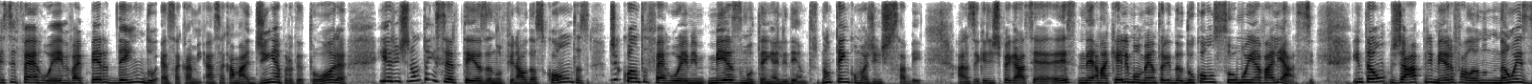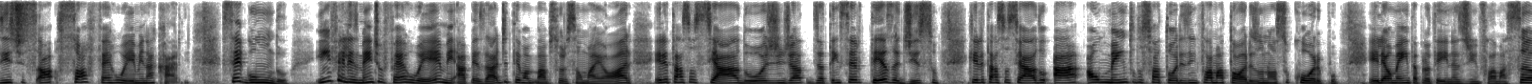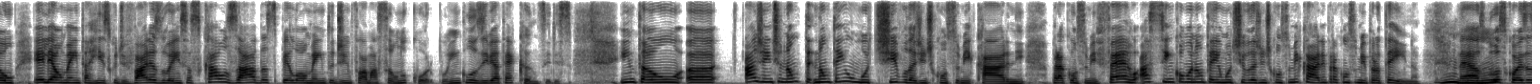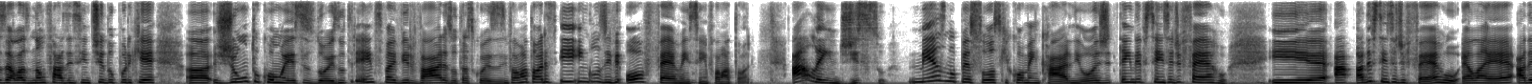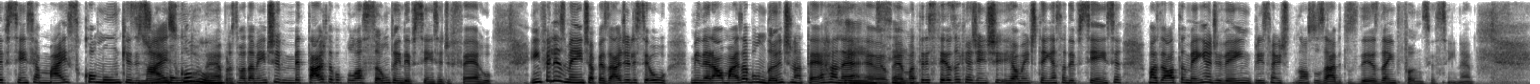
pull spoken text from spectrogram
esse ferro M vai perdendo essa, essa camadinha protetora e a gente não tem certeza, no final das contas, de quanto ferro M mesmo tem ali dentro. Não tem como a gente saber. A não ser que a gente pegasse é, esse, né, naquele momento ali do consumo e avaliasse. Então, já primeiro falando, não existe só, só ferro M na carne. Segundo, infelizmente o ferro M, apesar de ter uma, absorção maior, ele está associado, hoje a gente já, já tem certeza disso, que ele está associado a aumento dos fatores inflamatórios no nosso corpo. Ele aumenta de inflamação, ele aumenta risco de várias doenças causadas pelo aumento de inflamação no corpo, inclusive até cânceres. Então, uh, a gente não, te, não tem um motivo da gente consumir carne para consumir ferro, assim como não tem um motivo da gente consumir carne para consumir proteína. Uhum. Né? As duas coisas elas não fazem sentido porque uh, junto com esses dois nutrientes vai vir várias outras coisas inflamatórias e inclusive o ferro em si é inflamatório. Além disso, mesmo pessoas que comem carne hoje têm deficiência de ferro e a, a deficiência de ferro ela é a deficiência mais comum que existe mais no mundo, comum. né? Aproximadamente metade da população tem deficiência de ferro. Infelizmente, apesar de ele ser o mineral mais abundante na Terra, né? sim, né? É, é, uma tristeza que a gente realmente tem essa deficiência, mas ela também advém principalmente dos nossos hábitos desde a infância, assim, né?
